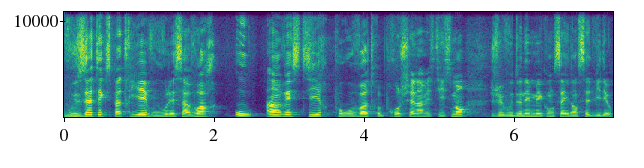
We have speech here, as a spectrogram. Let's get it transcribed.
Vous êtes expatrié, vous voulez savoir où investir pour votre prochain investissement. Je vais vous donner mes conseils dans cette vidéo.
